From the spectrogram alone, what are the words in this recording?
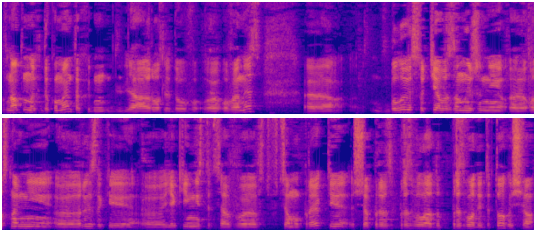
в наданих документах для розгляду в ОВНС були суттєво занижені е, основні е, ризики, е, які містяться в, цьому проєкті, що призводить до того, що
